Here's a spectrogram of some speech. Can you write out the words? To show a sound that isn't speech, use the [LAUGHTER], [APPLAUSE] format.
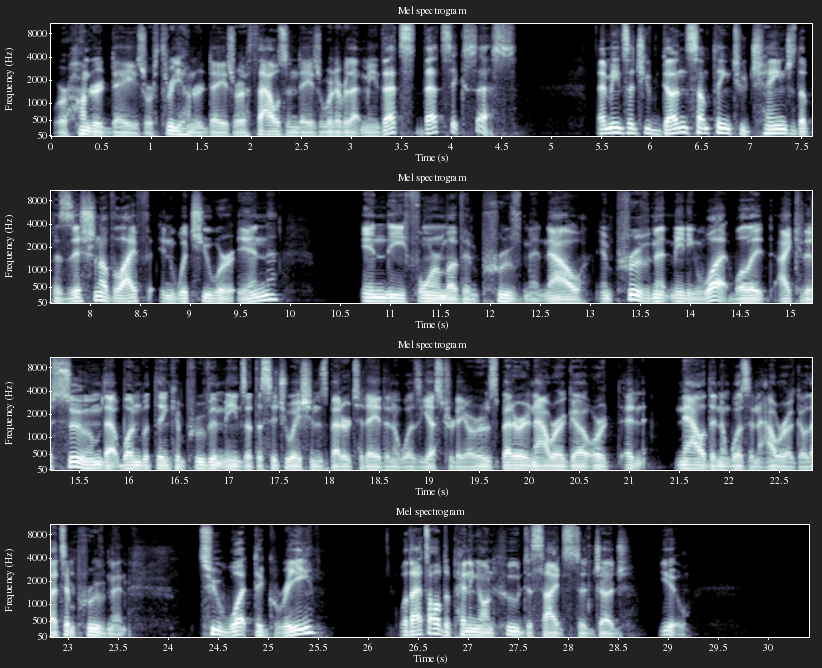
or 100 days or 300 days or 1000 days or whatever that means that's that's success that means that you've done something to change the position of life in which you were in in the form of improvement. Now, improvement meaning what? Well, it, I could assume that one would think improvement means that the situation is better today than it was yesterday, or it was better an hour ago, or an, now than it was an hour ago. That's improvement. To what degree? Well, that's all depending on who decides to judge you.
